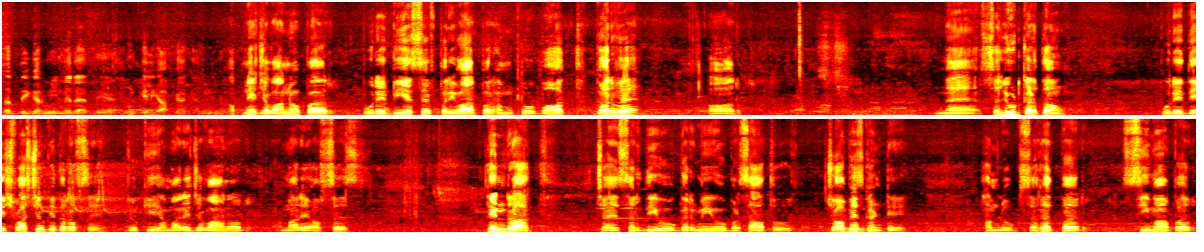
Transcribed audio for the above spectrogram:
सर्दी गर्मी में रहते हैं उनके लिए आप क्या कहना अपने जवानों पर पूरे बीएसएफ परिवार पर हमको बहुत गर्व है और मैं सल्यूट करता हूँ पूरे देशवासियों की तरफ़ से, जो कि हमारे जवान और हमारे ऑफिसर्स दिन रात, चाहे सर्दी हो, गर्मी हो, बरसात हो 24 घंटे हम लोग सरहद पर, सीमा पर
